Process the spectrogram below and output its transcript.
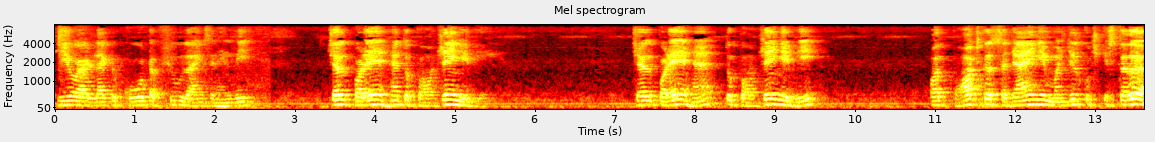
here I would like to quote a few lines in Hindi. चल पड़े हैं तो पहुँचेंगे भी चल पड़े हैं तो पहुँचेंगे भी और पहुंचकर सजाएँगे मंजिल कुछ इस तरह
